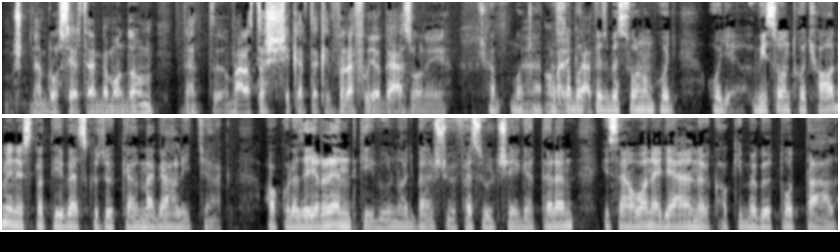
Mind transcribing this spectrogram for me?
most nem rossz értelemben mondom, tehát a választási sikert tekintve le fogja gázolni ha, bocsánat, ha szabad közbeszólnom, hogy, hogy viszont, hogyha adminisztratív eszközökkel megállítják, akkor ez egy rendkívül nagy belső feszültséget teremt, hiszen ha van egy elnök, aki mögött ott áll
